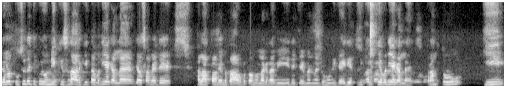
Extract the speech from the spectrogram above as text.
ਚਲੋ ਤੁਸੀਂ ਉਹਦੇ ਚ ਕੋਈ 19 21 ਸੁਧਾਰ ਕੀਤਾ ਵਧੀਆ ਗੱਲ ਹੈ। ਜਾਂ ਸਮੇਂ ਦੇ ਹਾਲਾਤਾਂ ਦੇ ਮੁਤਾਬਕ ਤੁਹਾਨੂੰ ਲੱਗਦਾ ਵੀ ਇਹਦੇ ਚ ਅਮੈਂਡਮੈਂਟ ਹੋਣੀ ਚਾਹੀਦੀ ਹੈ ਤੁਸੀਂ ਕੀਤੀ ਵਧੀਆ ਗੱਲ ਹੈ। ਪਰੰਤੂ ਕੀ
